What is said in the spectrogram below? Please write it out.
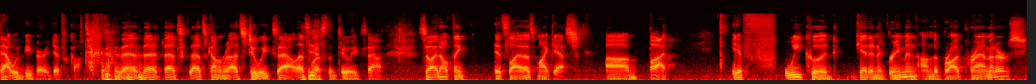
That would be very difficult. that, that, that's, that's coming, that's two weeks out. That's yeah. less than two weeks out. So I don't think it's like, that's my guess. Um, but if we could get an agreement on the broad parameters,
